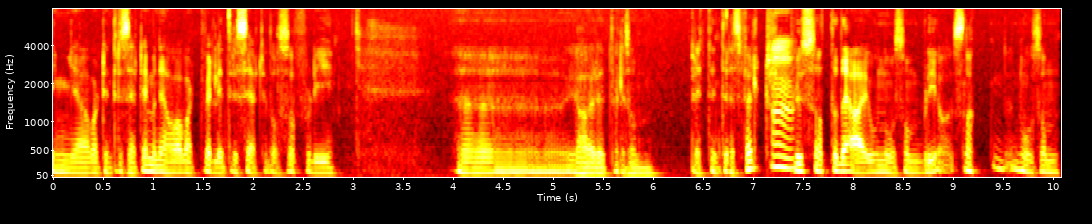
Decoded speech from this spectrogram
ting jeg har vært interessert i. Men jeg har vært veldig interessert i det også fordi øh, jeg har et veldig sånn bredt interessefelt. Mm. Pluss at det er jo noe som blir snakk, noe som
